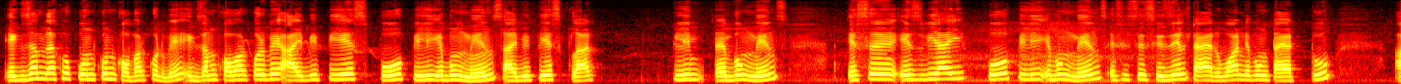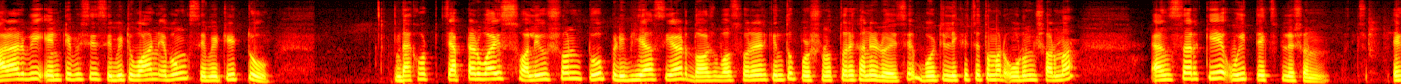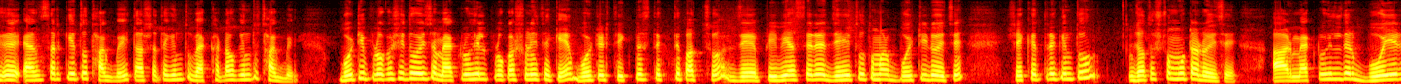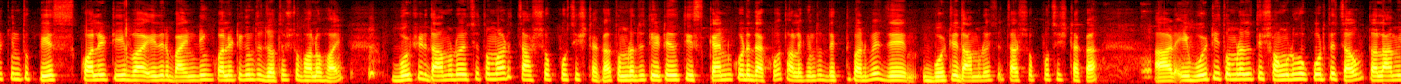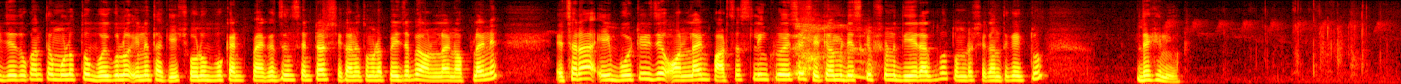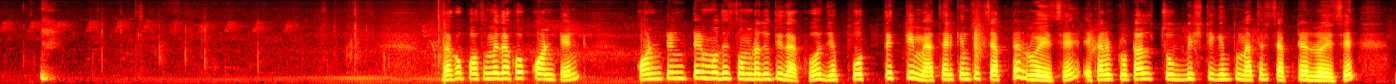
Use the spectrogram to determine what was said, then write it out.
exam দেখো, কোন কোন কভার করবে? এক্সাম কভার করবে আইবিপিএস পো পিলি এবং মেন্স আইবিপিএস ক্লার্ক পিলি এবং মেন্স এস এসবিআই পো পিলি এবং mains SSC CGL tier one এবং tier two RRB NTPC CBT one এবং সিবিটি টু দেখো chapter wise solution to previous year দশ বছরের কিন্তু প্রশ্নোত্তর এখানে রয়েছে। বইটি লিখেছে তোমার Arun Sharma. Answer key with explanation? Answer key তো থাকবেই, তার সাথে কিন্তু ব্যাখ্যাটাও কিন্তু থাকবে বইটি প্রকাশিত হয়েছে ম্যাক্রোহিল প্রকাশনী থেকে, বইটির থিকনেস দেখতে পাচ্ছ, যে প্রিভিয়াস ইয়ারে যেহেতু তোমার বইটি রয়েছে, সেক্ষেত্রে কিন্তু যথেষ্ট মোটা রয়েছে। আর ম্যাক্রোহিলদের বইয়ের কিন্তু পেস কোয়ালিটি বা এদের বাইন্ডিং কোয়ালিটি কিন্তু যথেষ্ট ভালো হয়। বইটির দাম রয়েছে তোমার চারশো পঁচিশ টাকা। তোমরা যদি এটা যদি স্ক্যান করে দেখো, তাহলে কিন্তু দেখতে পারবে যে বইটির দাম রয়েছে চারশো পঁচিশ টাকা। আর এই বইটি তোমরা যদি সংগ্রহ করতে চাও, তাহলে আমি যে দোকান থেকে মূলত বইগুলো এনে থাকি Sourav book and magazine centre সেখানে তোমরা পেয়ে যাবে অনলাইন অফলাইনে এছাড়া এই বইটির যে অনলাইন পার্সেস লিঙ্ক রয়েছে সেটি আমি ডিসক্রিপশনে দিয়ে রাখব। তোমরা সেখান থেকে একটু দেখে নিও। দেখো, প্রথমে দেখো কন্টেন্ট কন্টেন্টের মধ্যে তোমরা যদি দেখো যে প্রত্যেকটি ম্যাথের কিন্তু চ্যাপ্টার রয়েছে, এখানে টোটাল চব্বিশটি কিন্তু ম্যাথের চ্যাপ্টার রয়েছে।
